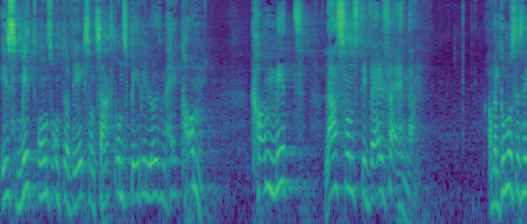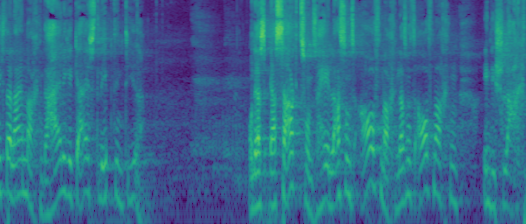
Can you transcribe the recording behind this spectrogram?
ist mit uns unterwegs und sagt uns Babylöwen, hey komm, komm mit, lass uns die Welt verändern. Aber du musst es nicht allein machen, der Heilige Geist lebt in dir. Und er, er sagt zu uns, hey, lass uns aufmachen, lass uns aufmachen in die Schlacht.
